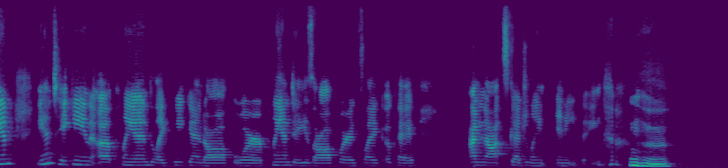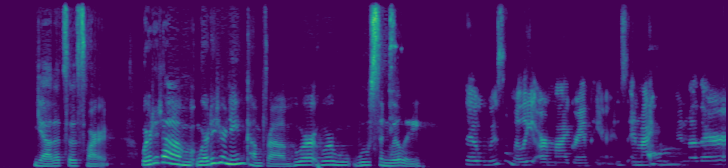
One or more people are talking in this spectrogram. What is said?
and and taking a planned like weekend off or planned days off where it's like okay i'm not scheduling anything. Mhm yeah that's so smart. Where did um where did your name come from? Who are who are woos and willie so Woose and Willie are my grandparents, and my oh. grandmother,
